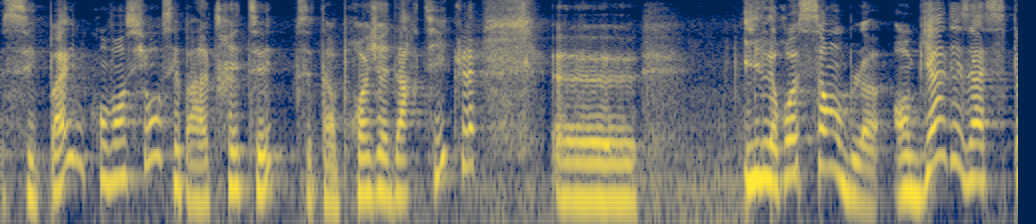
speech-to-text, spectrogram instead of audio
C'est pas une convention, c'est pas un traité, c'est un projet d'article il ressemble en bien des aspects,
